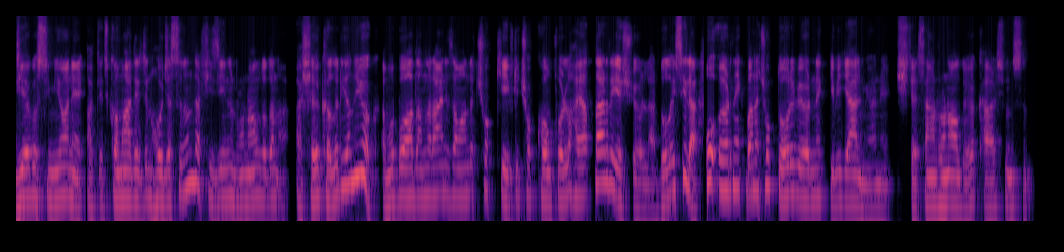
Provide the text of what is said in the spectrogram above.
Diego Simeone Atletico Madrid'in hocasının da fiziğinin Ronaldo'dan aşağı kalır yanı yok. Ama bu adamlar aynı zamanda çok keyifli, çok konforlu hayatlar da yaşıyorlar. Dolayısıyla o örnek bana çok doğru bir örnek gibi gelmiyor. Hani işte sen Ronaldo'ya karşı mısın?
